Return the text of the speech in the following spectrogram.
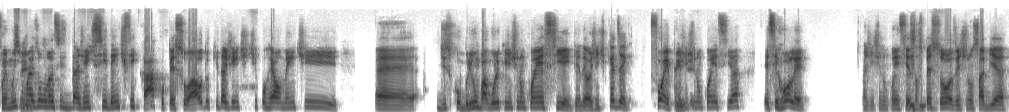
Foi muito sim. mais um lance da gente se identificar com o pessoal do que da gente, tipo, realmente é, descobrir um bagulho que a gente não conhecia, entendeu? A gente, quer dizer, foi, porque Entendi. a gente não conhecia esse rolê. A gente não conhecia essas uhum. pessoas, a gente não sabia,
